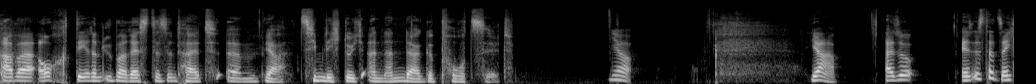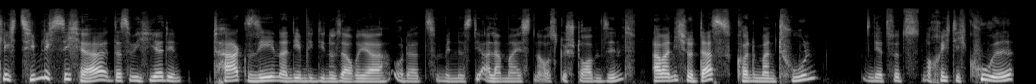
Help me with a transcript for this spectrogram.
aber auch deren Überreste sind halt ähm, ja ziemlich durcheinander gepurzelt. Ja. Ja, also es ist tatsächlich ziemlich sicher, dass wir hier den Tag sehen, an dem die Dinosaurier oder zumindest die allermeisten ausgestorben sind. Aber nicht nur das konnte man tun. Und Jetzt wird es noch richtig cool.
